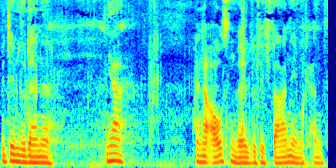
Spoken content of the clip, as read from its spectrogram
mit dem du deine, ja, deine Außenwelt wirklich wahrnehmen kannst.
